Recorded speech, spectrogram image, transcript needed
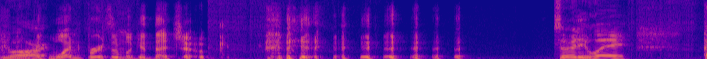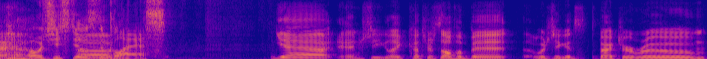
You are. One person will get that joke. So anyway, oh, she steals the Uh, glass. Yeah, and she like cuts herself a bit when she gets back to her room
